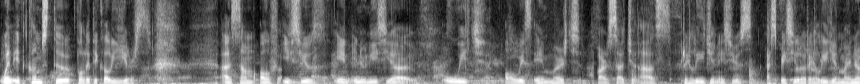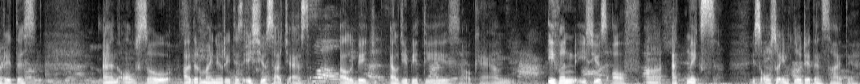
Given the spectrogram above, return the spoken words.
When it comes to political years uh, some of issues in indonesia which always emerge are such as religion issues especially religion minorities and also other minorities issues such as LGBTs, okay, and even issues of uh, ethnics is also included inside there.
